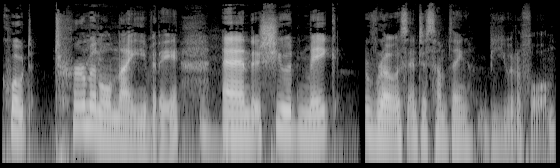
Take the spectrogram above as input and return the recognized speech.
quote, terminal naivety, mm-hmm. and she would make Rose into something beautiful.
